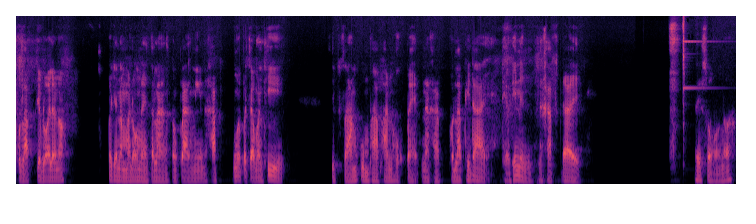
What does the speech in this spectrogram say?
ผลลัพธ์เรียบร้อยแล้วเนาะก็จะนำมาลงในตารางตรงกลางนี้นะครับงวดประจำวันที่ 13 กุมภาพันธ์ 68 นะครับ ผลลัพธ์ที่ได้แถวที่หนึ่งนะครับ ได้ ได้สองเนาะอ่า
